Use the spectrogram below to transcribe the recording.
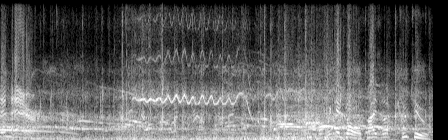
It's in there. Wicked goal ties it up 2-2.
